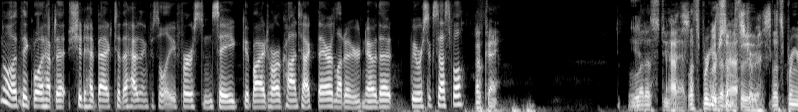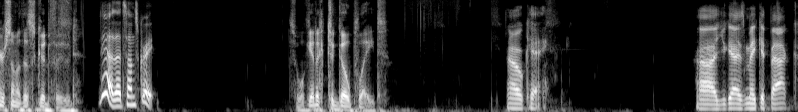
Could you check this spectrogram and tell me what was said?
Well, I think we'll have to should head back to the housing facility first and say goodbye to our contact there. Let her know that we were successful. Okay. Yeah. Let us do Ast- that. Let's bring her some an food. Let's bring her some of this good food. Yeah, that sounds great. So we'll get a to-go plate. Okay. Uh, you guys make it back,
